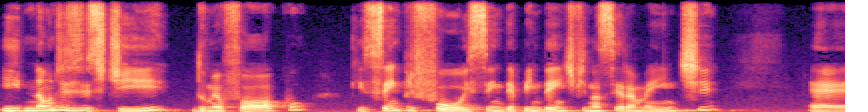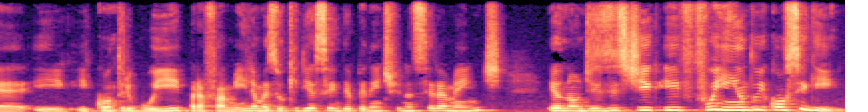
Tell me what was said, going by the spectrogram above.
e não desisti do meu foco, que sempre foi ser independente financeiramente é, e, e contribuir para a família, mas eu queria ser independente financeiramente. Eu não desisti e fui indo e consegui.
